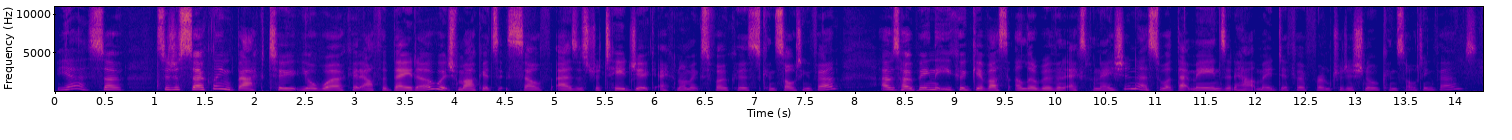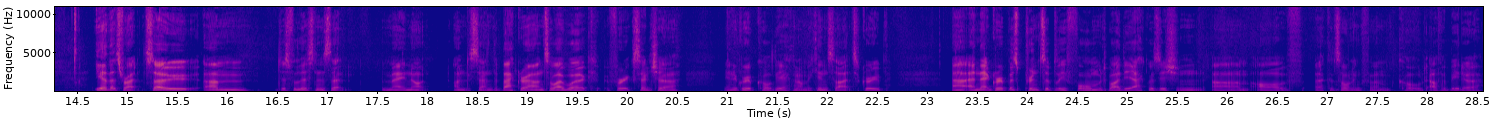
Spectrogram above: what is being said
Yeah, so so just circling back to your work at Alpha Beta, which markets itself as a strategic economics focused consulting firm, I was hoping that you could give us a little bit of an explanation as to what that means and how it may differ from traditional consulting firms. Yeah, that's right. So, um, just for listeners that may not understand the background, so I work for Accenture in a group called the Economic Insights Group. Uh, and that group was principally formed by the acquisition um, of a consulting firm called Alpha Beta,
